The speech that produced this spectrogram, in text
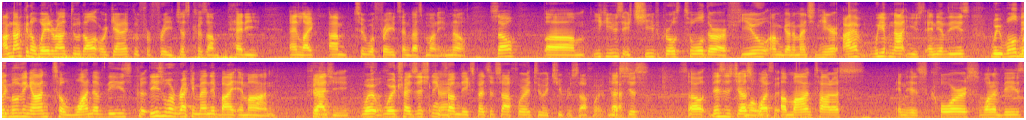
I'm not gonna wait around do it all organically for free just because I'm petty and like I'm too afraid to invest money. No. So. Um, you can use a cheap growth tool. There are a few I'm gonna mention here. I have we have not used any of these. We will be We're- moving on to one of these. These were recommended by Iman Gadzhi. We're, we're transitioning Okay. from the expensive software to a cheaper software. That's Yes. just So this is just what worth it. Iman taught us in his course. One of these,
